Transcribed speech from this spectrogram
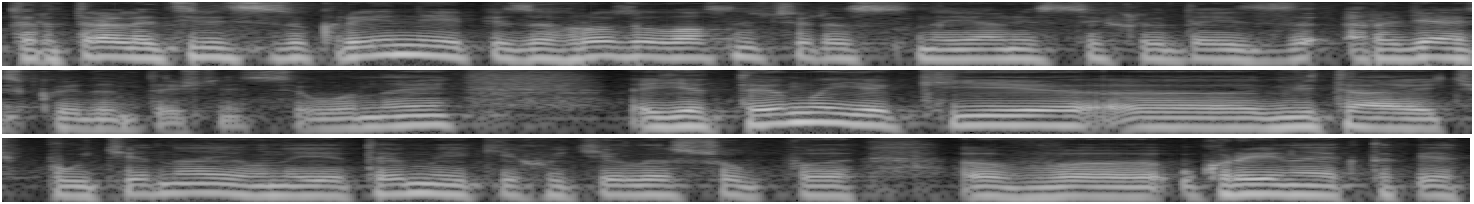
Територіальна цілісність України є під загрозою власне через наявність цих людей з радянською ідентичністю. Вони є тими, які е, вітають Путіна, і вони є тими, які хотіли, щоб в Україна як як,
